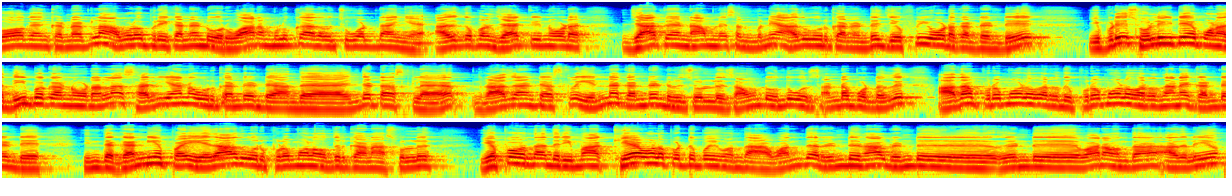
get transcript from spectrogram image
கோவா கேங் கண்டென்ட்லாம் அவ்வளோ பெரிய கண்டென்ட் ஒரு வாரம் முழுக்க அதை வச்சு ஓட்டினாங்க. அதுக்கப்புறம் ஜாக்லினோட ஜாக்லின் நாமினேஷன் பண்ணி அது ஒரு கண்டென்ட்டு ஜெஃப்ரியோட கண்டென்ட்டு இப்படி சொல்லிக்கிட்டே போனால் தீபகண்ணோடலாம் சரியான ஒரு கண்டென்ட் அந்த இந்த டாஸ்கில் ராஜான் டாஸ்கில் என்ன கண்டென்ட் சொல்லு. சவுண்டு வந்து ஒரு சண்டை போட்டது. அதான் புறமோல வர்றது. புறமோல வர்றதானே கண்டென்ட்டு இந்த கண்ணியப்பை ஏதாவது ஒரு புறமோல வந்திருக்கானா சொல்லு. எப்போ வந்தான் தெரியுமா? கேவலப்பட்டு போய் வந்தான் வந்த ரெண்டு நாள் ரெண்டு ரெண்டு வாரம் வந்தான் அதுலேயும்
